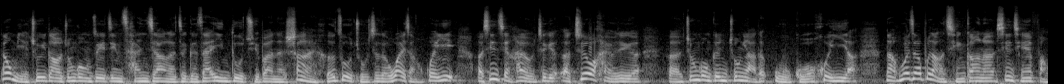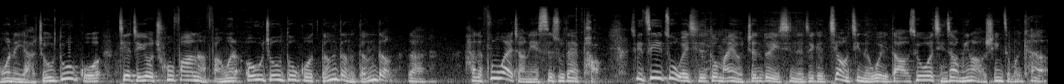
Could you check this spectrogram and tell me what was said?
那我们也注意到，中共最近参加了这个在印度举办的上海合作组织的外长会议，呃，先前还有这个呃，之后还有这个呃，中共跟中亚的五国会议啊。那外交部长秦刚呢，先前也访问了亚洲多国，接着又出发了访问了欧洲多国等等等等。那他的副外长也四处在跑，所以这些作为其实都蛮有针对性的这个较劲的味道。所以我请教明老师，你怎么看啊？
